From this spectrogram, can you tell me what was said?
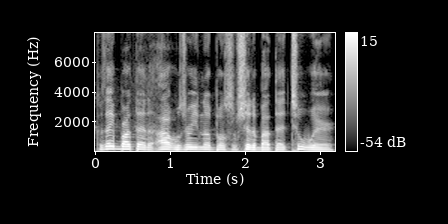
because they brought that. I was reading up on some shit about that too, where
